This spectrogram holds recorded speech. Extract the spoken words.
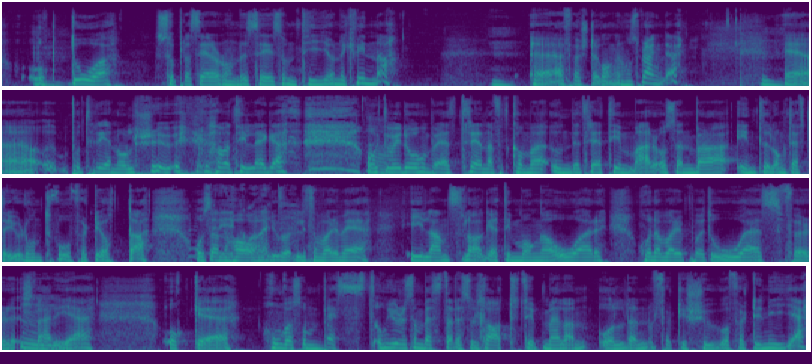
Och mm. då så placerade hon sig som tionde kvinna. Mm. Eh, första gången hon sprang det. Mm. Eh, på 3.07 kan man tillägga. Och ja. det var då hon började träna för att komma under tre timmar och sen bara inte långt efter gjorde hon 2.48. Och sen har hon ju liksom varit med i landslaget i många år. Hon har varit på ett OS för mm. Sverige. Och eh, hon var som bäst, hon gjorde som bästa resultat typ mellan åldern 47 och 49.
